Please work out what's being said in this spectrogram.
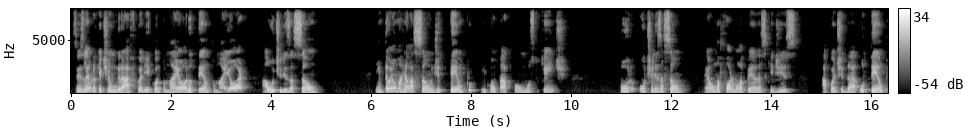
Vocês lembram que tinha um gráfico ali, quanto maior o tempo, maior a utilização? Então é uma relação de tempo em contato com o mosto quente por utilização. É uma fórmula apenas que diz a quantidade, o tempo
